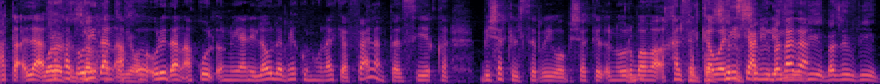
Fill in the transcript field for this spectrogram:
أعت- لا فقط أن حتى أق- اليوم. أريد أن أقول إنه يعني لو لم يكن هناك فعلا تنسيق بشكل سري وبشكل إنه ربما خلف الكواليس يعني لماذا؟ يفيد ماذا يفيد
